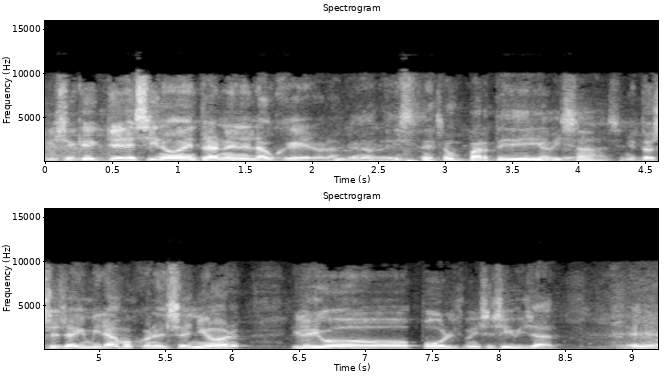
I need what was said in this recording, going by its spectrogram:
Y dice, ¿qué quiere si no entran en el agujero las Claro, pelotas? Era un partidito. avisar, sí. entonces ahí miramos con el señor y le digo, pool, me dice, sí, billar. Eh,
